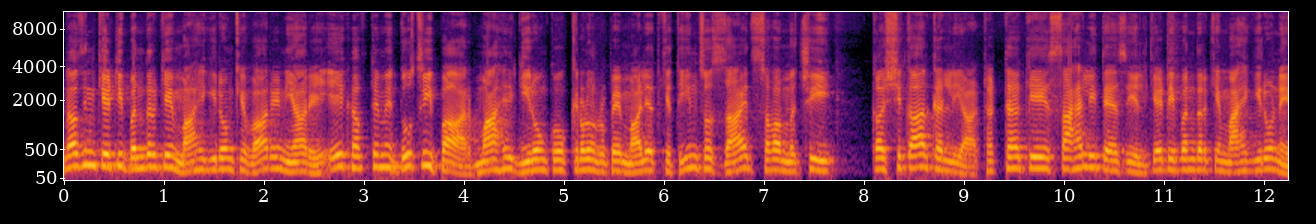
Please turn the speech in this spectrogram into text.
नाजिन केटी बंदर के माहिगिरों के वारे नियारे, एक हफ़्ते में दूसरी बार माहिगिरों को करोड़ों रुपए मालियत के 300 जायद सवा मच्छी का शिकार कर लिया। ठट्ठा के साहली तहसील केटी बंदर के माहिगिरों ने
